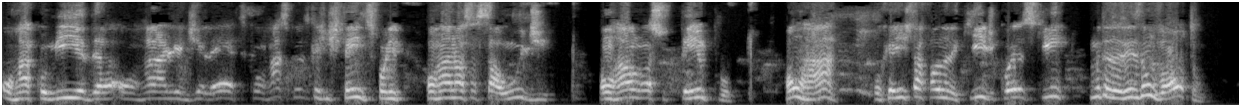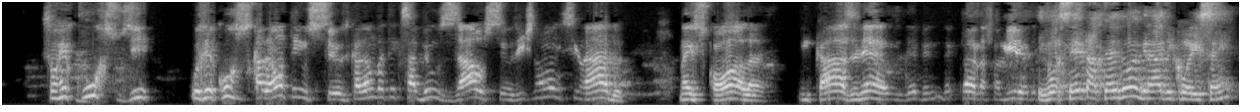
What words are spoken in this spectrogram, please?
honrar a comida, honrar a energia elétrica, honrar as coisas que a gente tem disponível, honrar a nossa saúde, honrar o nosso tempo, honrar, porque a gente está falando aqui de coisas que muitas vezes não voltam. São recursos e os recursos, cada um tem os seus, cada um vai ter que saber usar os seus. A gente não é ensinado na escola, em casa, né? Claro, na família. E você está tendo uma grade com isso, hein?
